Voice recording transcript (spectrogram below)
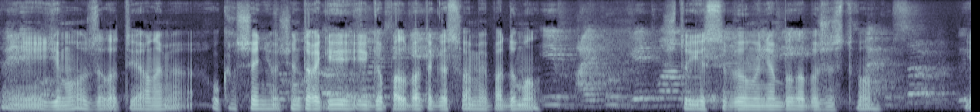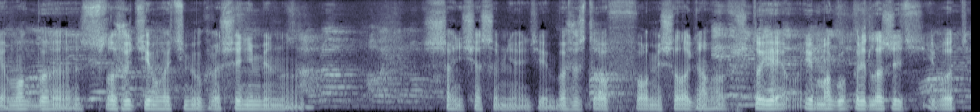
и ему золотые орнаменты, украшения очень дорогие, и Гапал Бхатта Госвами подумал, что если бы у меня было божество, я мог бы служить ему этими украшениями, но что сейчас у меня эти божества в форме шалограммов, что я им могу предложить? И вот,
